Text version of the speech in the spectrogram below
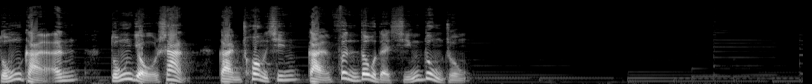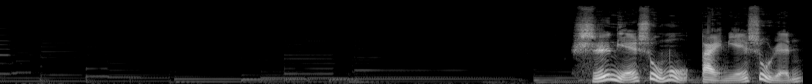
懂感恩、懂友善。敢创新、敢奋斗的行动中。十年树木，百年树人。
